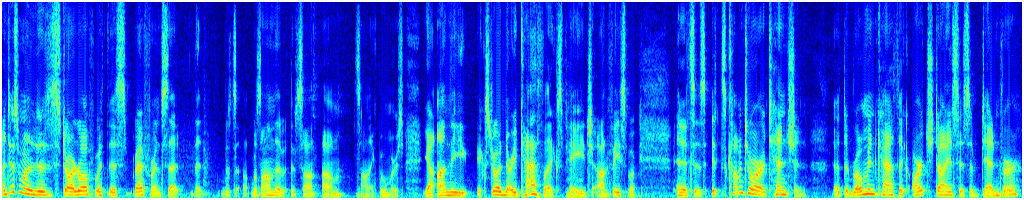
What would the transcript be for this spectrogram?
I just wanted to start off with this reference that that was was on the on um, Sonic Boomers, yeah, on the Extraordinary Catholics page on Facebook, and it says it's come to our attention that the Roman Catholic Archdiocese of Denver,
